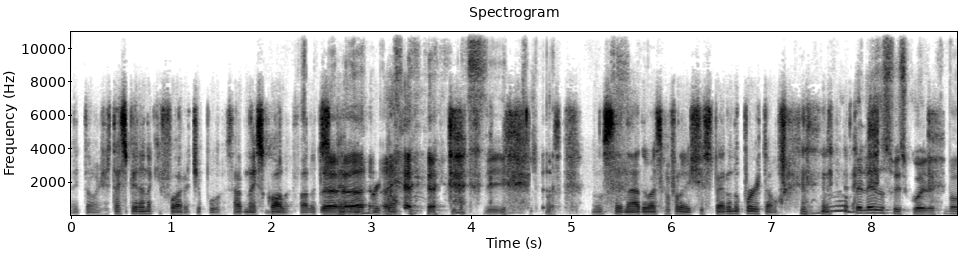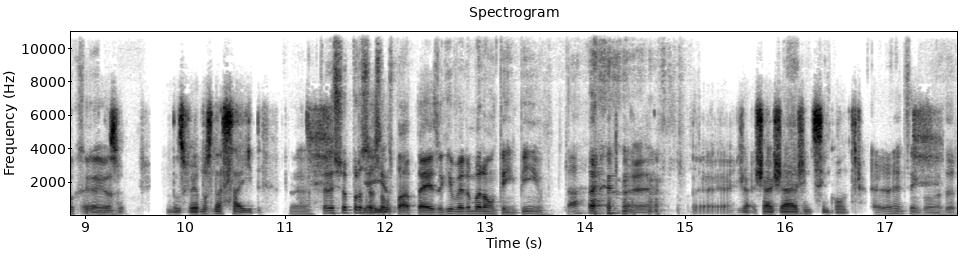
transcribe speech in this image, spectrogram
Então, a gente tá esperando aqui fora, tipo, sabe, na escola, fala, te espero no portão. No, Senado, mais que eu falei, te espero no portão. Ah, beleza, sua escolha, que bom que você é, ganhou. Nos, nos, vemos na saída. É. Deixa eu processar os papéis aqui, vai demorar um tempinho, tá? É, é, já, já, já a gente se encontra. Já, já a gente se encontra.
